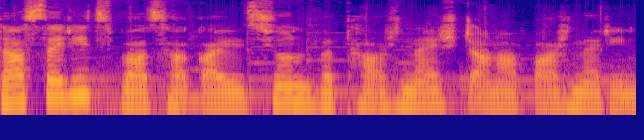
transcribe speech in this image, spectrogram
դասերից բացակայություն, վթարներ ճանապարհներին։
